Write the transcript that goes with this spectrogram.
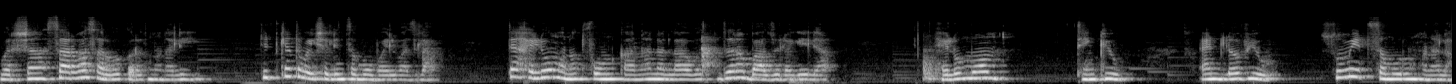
वर्षा सारवा सर्व करत म्हणाली तितक्यात वैशालींचा मोबाईल वाजला. त्या हॅलो म्हणत फोन कानाला लावत जरा बाजूला गेल्या. Hello mom thank you and love you Sumit समोरून म्हणाला.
